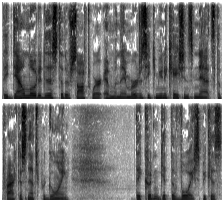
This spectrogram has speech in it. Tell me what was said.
They downloaded this to their software, and when the emergency communications nets, the practice nets were going, they couldn't get the voice because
